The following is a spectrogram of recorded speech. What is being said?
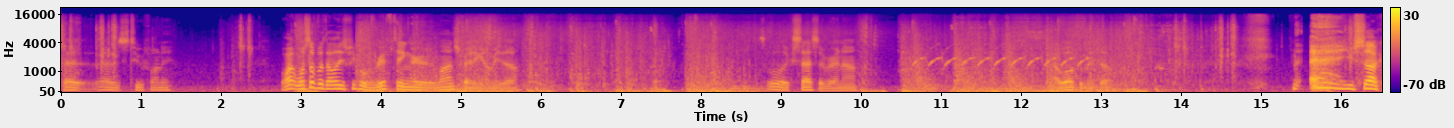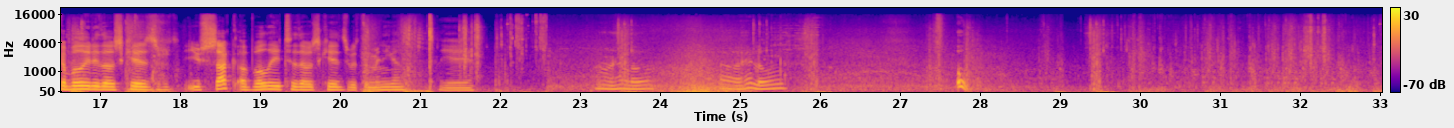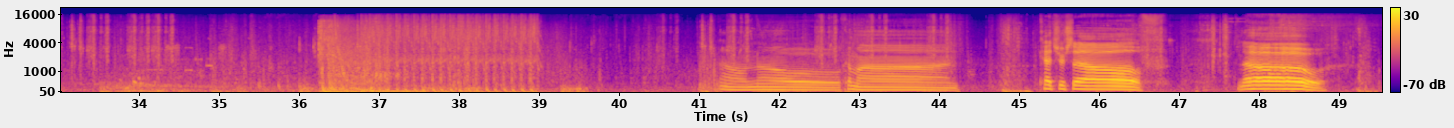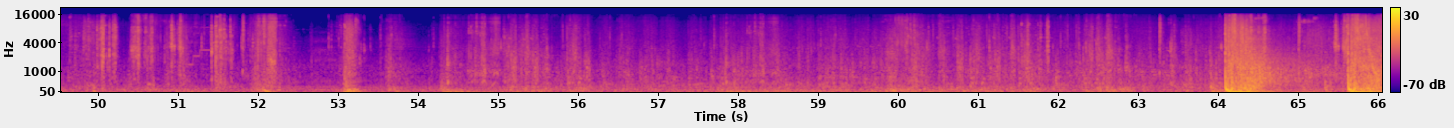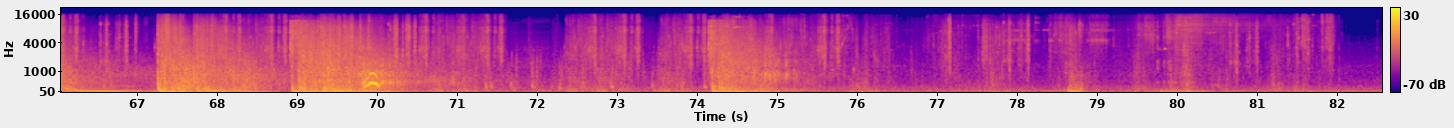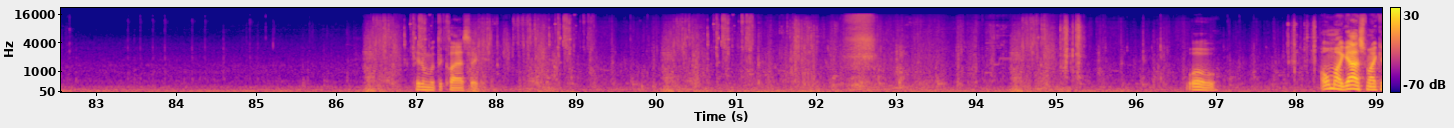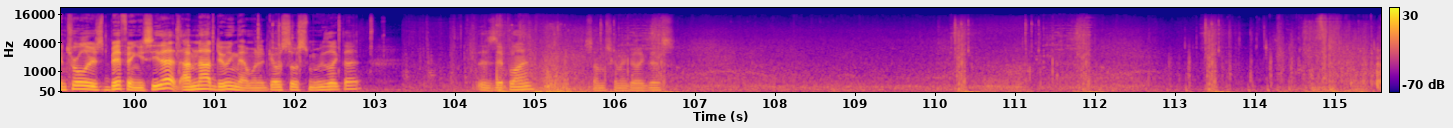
That that was too funny. What what's up with all these people rifting or launch padding on me though? It's a little excessive right now. I welcome it though. you suck a bully to those kids. You suck a bully to those kids with the minigun. Yeah. Oh hello. Oh hello. Oh. Oh no. Come on. Catch yourself. No. Woo. Hit him with the classic. Whoa. Oh my gosh, my controller is biffing. You see that? I'm not doing that when it goes so smooth like that. The zip line. So I'm just gonna go like this.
